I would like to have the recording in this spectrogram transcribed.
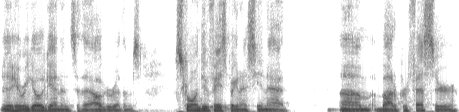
here we go again into the algorithms. Scrolling through Facebook and I see an ad um, about a professor.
